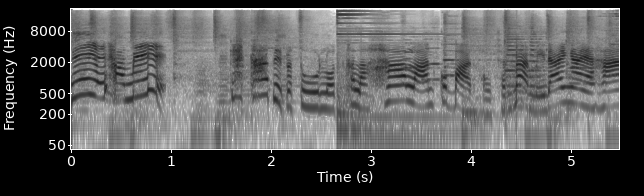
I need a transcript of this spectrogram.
นี่ยายทามี่ แกกล้าปิดประตูรถคันละ5ล้านกว่าบาทของฉันแบบนี้ได้ไงอะฮะ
